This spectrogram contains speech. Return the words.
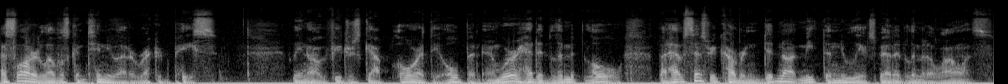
as slaughter levels continue at a record pace. Lean hog futures gap lower at the open and were headed limit low, but have since recovered and did not meet the newly expanded limit allowance.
